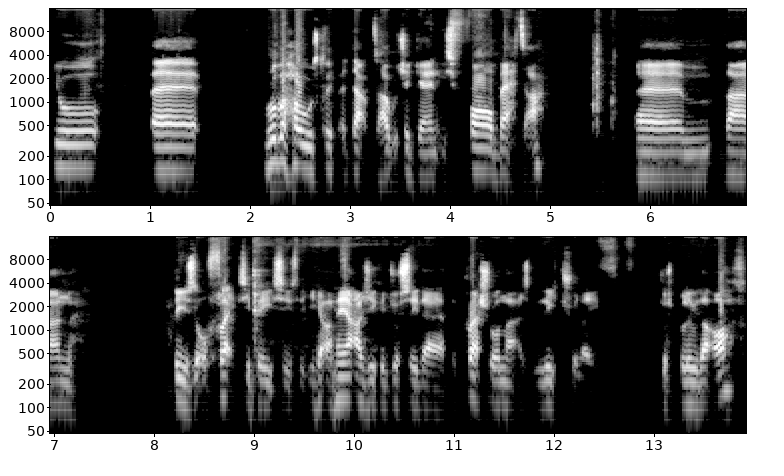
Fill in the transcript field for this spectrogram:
your uh, rubber hose clip adapter, which again is far better um, than these little flexi pieces that you get on here. As you can just see there, the pressure on that is literally just blew that off.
